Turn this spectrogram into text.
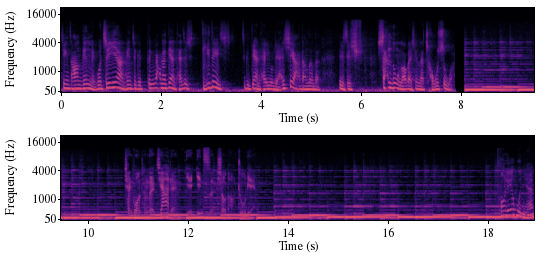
经常跟美国之音啊，跟这个这个亚洲电台这敌对这个电台有联系啊，等等等，这些煽动老百姓来仇视我。”陈光诚的家人也因此受到株连。从零五年。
